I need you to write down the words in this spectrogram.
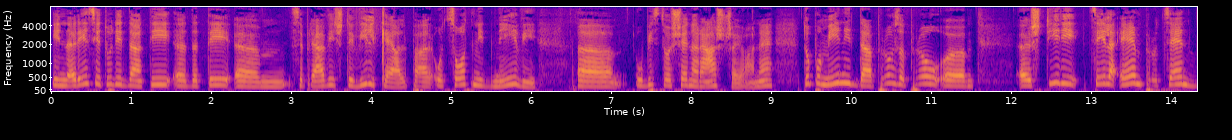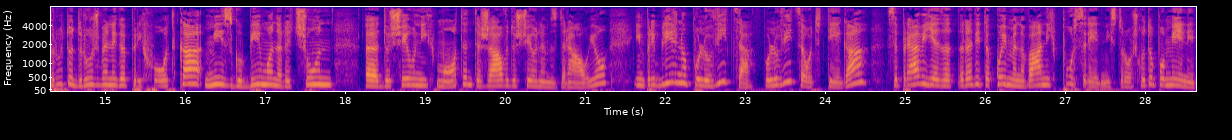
In res je tudi, da te, da te se pravi, številke ali pa odsotni dnevi, v bistvu še naraščajo. To pomeni, da pravzaprav uh, 4,1% bruto družbenega prihodka mi izgubimo na račun eh, duševnih moten, težav v duševnem zdravju in približno polovica, polovica od tega, se pravi, je zaradi tako imenovanih posrednih stroškov. To pomeni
